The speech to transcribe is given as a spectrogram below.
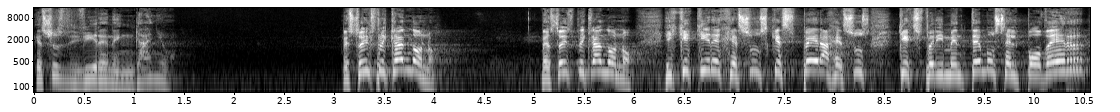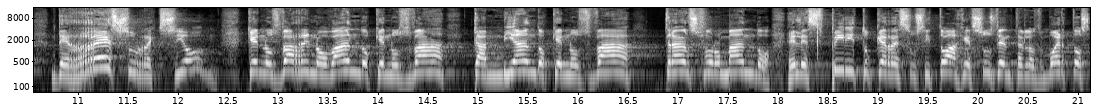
Eso es vivir en engaño. ¿Me estoy explicando o no? ¿Me estoy explicando o no? ¿Y qué quiere Jesús? ¿Qué espera Jesús? Que experimentemos el poder de resurrección, que nos va renovando, que nos va cambiando, que nos va transformando. El espíritu que resucitó a Jesús de entre los muertos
